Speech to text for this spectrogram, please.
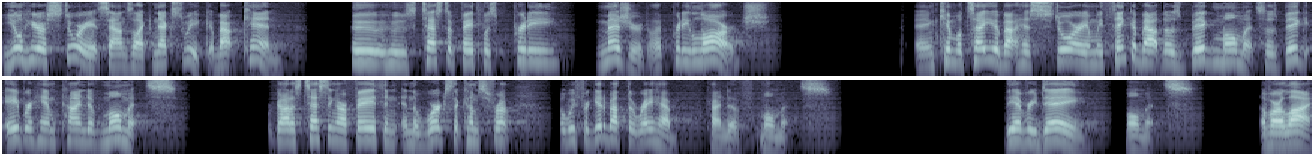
you'll hear a story, it sounds like, next week about Ken, who, whose test of faith was pretty measured, pretty large. And Kim will tell you about his story. And we think about those big moments, those big Abraham kind of moments where God is testing our faith and, and the works that comes from, but we forget about the Rahab kind of moments, the everyday moments of our life,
